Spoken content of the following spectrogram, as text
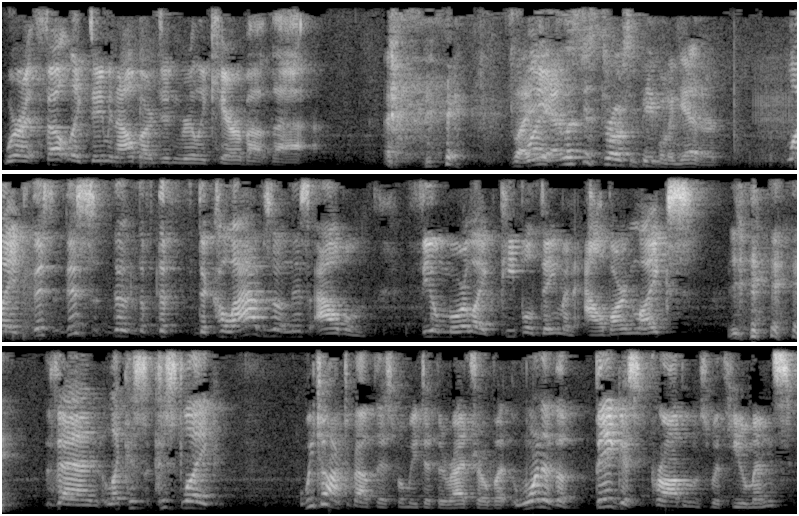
where it felt like Damon Albarn didn't really care about that. it's like, Like- yeah, let's just throw some people together. Like this, this the the the, the collabs on this album feel more like people Damon Albarn likes than like cause, cause like we talked about this when we did the retro, but one of the biggest problems with Humanz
